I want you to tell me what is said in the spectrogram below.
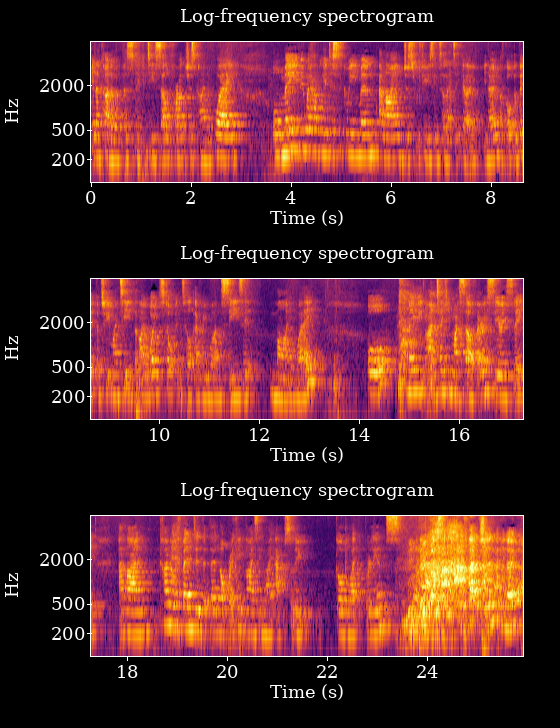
in a kind of a persnickety, self-righteous kind of way. Or maybe we're having a disagreement and I'm just refusing to let it go. You know, I've got the bit between my teeth and I won't stop until everyone sees it my way. Or maybe I'm taking myself very seriously and I'm kind of offended that they're not recognizing my absolute godlike brilliance perfection, you know,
